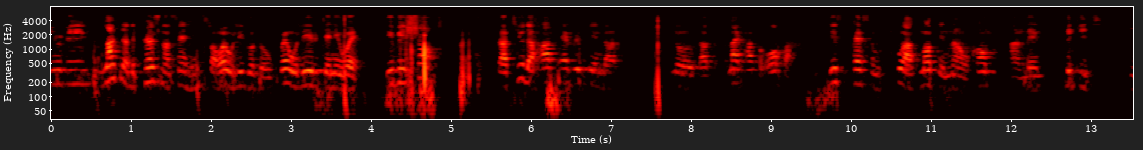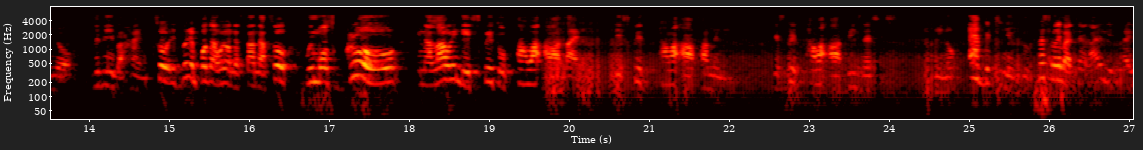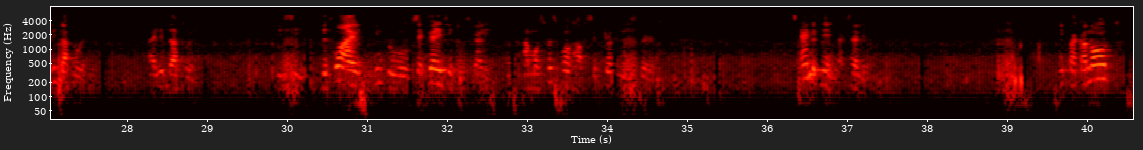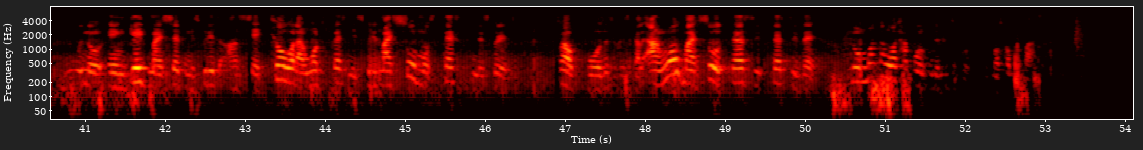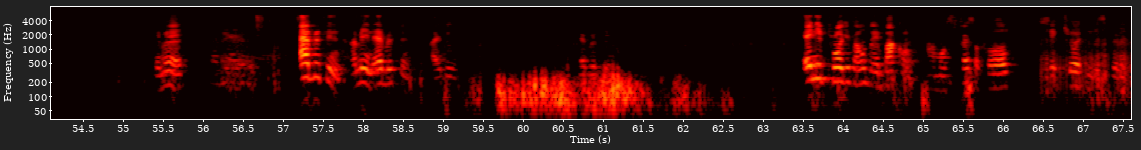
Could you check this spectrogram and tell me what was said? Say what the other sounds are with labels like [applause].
you will be laughing at the person and saying, this one, where will he go to? Where will he reach anywhere? You'll be shocked that you that have everything that you know that life has to offer, this person who has nothing now come and then make it, you know, leaving behind. So it's very important we understand that. So we must grow in allowing the spirit to power our life, the spirit power our family, the spirit power our businesses. You know, everything you do. Personally myself, I live I live that way. I live that way. You see, before I begin to security physically, I must first of all have security in the spirit. Anything, I tell you. If I cannot, you know, engage myself in the spirit and secure what I want first in the spirit, my soul must test in the spirit. So I'll possess it physically. And once my soul tests it, tests it there, no matter what happens in the physical, it must come to pass. Amen. Everything, I mean everything I do. Everything. Any project I want to embark on, I must first of all secure it in the spirit.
